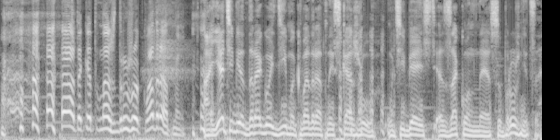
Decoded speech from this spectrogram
Так это наш дружок квадратный. А я тебе, дорогой Дима Квадратный, скажу, у тебя есть законная супружница.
